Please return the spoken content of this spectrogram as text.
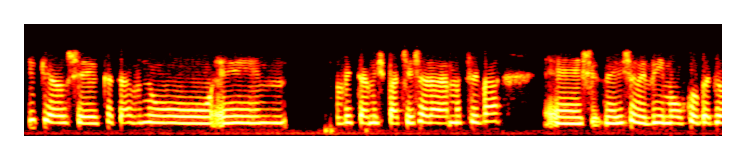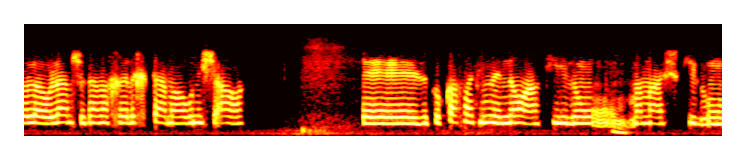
סטיקר שכתבנו ואת המשפט שיש על המצבה, שזה איש המביא עם אורכו גדול לעולם, שגם אחרי לכתם האור נשאר. זה כל כך מתאים לנועה, כאילו, ממש, כאילו,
